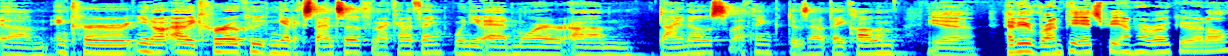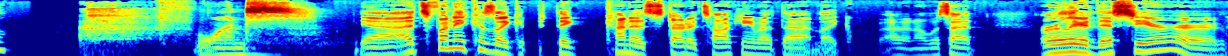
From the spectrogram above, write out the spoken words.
um, incur, you know, like Heroku can get expensive and that kind of thing when you add more um, dynos, I think. Is that what they call them? Yeah. Have you run PHP on Heroku at all? Once. Yeah. It's funny because, like, they kind of started talking about that. Like, I don't know, was that earlier this year or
